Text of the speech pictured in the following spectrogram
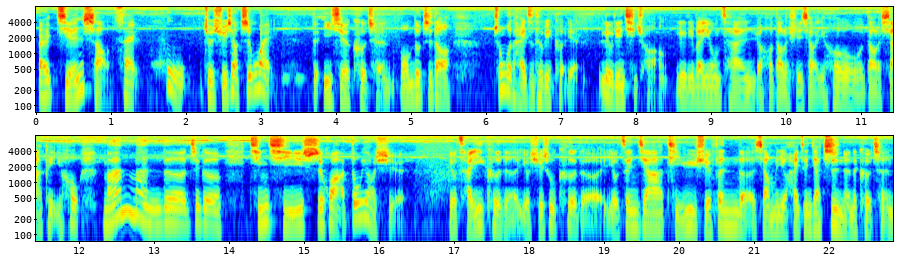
而减少在户就是学校之外的一些课程。我们都知道，中国的孩子特别可怜，六点起床，六点半用餐，然后到了学校以后，到了下课以后，满满的这个琴棋诗画都要学。有才艺课的，有学术课的，有增加体育学分的，像我们有还增加智能的课程，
